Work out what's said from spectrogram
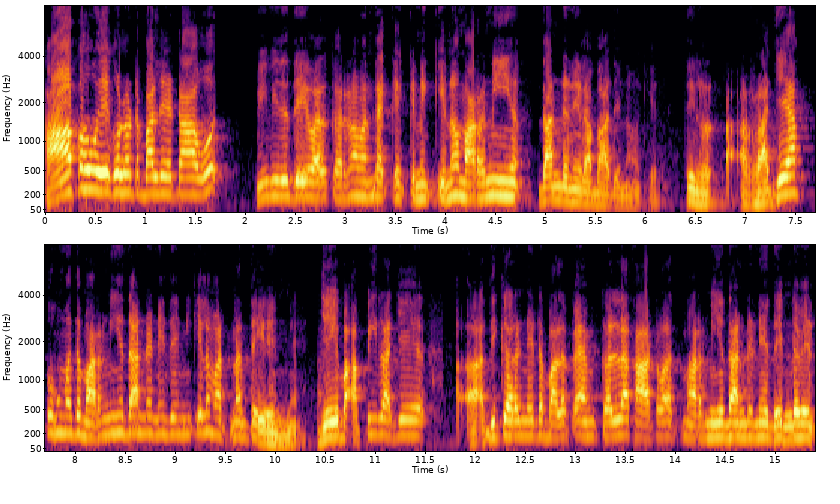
ආපහු ඒගොලොට බලයටාවොත් විවිධ දේවල් කරනවන් දැක් එක්කෙනෙක් කියන මරණීය දණ්ඩනය ලබා දෙනවා කිය. ති රජයක් කොහොමද මරණීය දණ්ඩනය දෙන්න කියලා මටනන් තේරෙන්නේ. ජේ අපි රජය අධිකරණයට බලපෑම් කල්ලා කාටවත් මරණීය දණ්ඩනය දෙන්නවෙන්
